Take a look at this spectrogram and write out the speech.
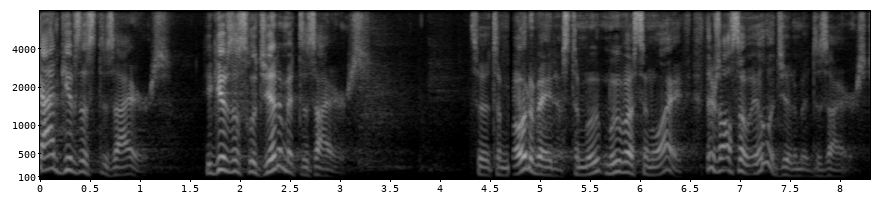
God gives us desires. He gives us legitimate desires to, to motivate us, to move, move us in life. There's also illegitimate desires.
